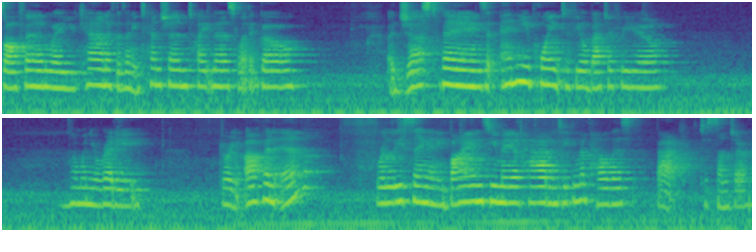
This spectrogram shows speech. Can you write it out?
Soften where you can. If there's any tension, tightness, let it go. Adjust things at any point to feel better for you. And when you're ready, drawing up and in, releasing any binds you may have had, and taking the pelvis back to center.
